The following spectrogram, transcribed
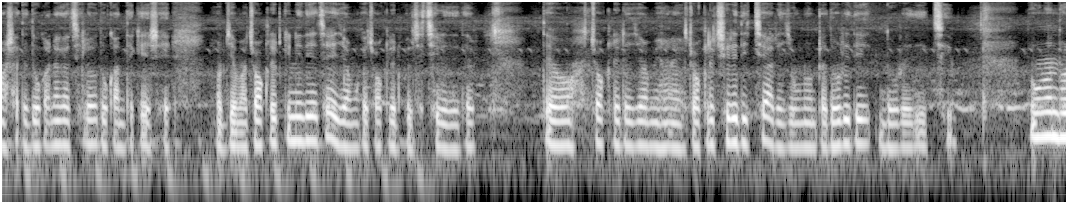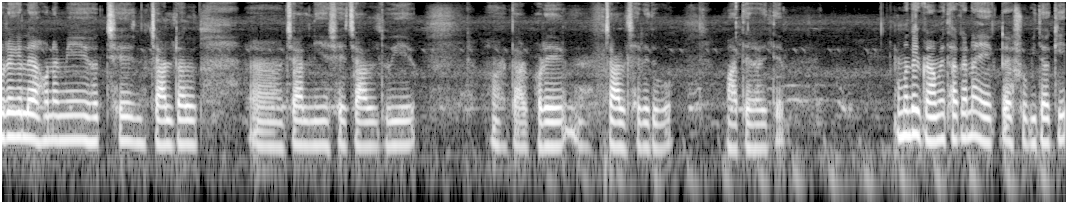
মার সাথে দোকানে গেছিল। দোকান থেকে এসে ওর যে মা চকলেট কিনে দিয়েছে। এই যে আমাকে চকলেট বলছে ছিঁড়ে দিতে। তো চকলেটে যে আমি হ্যাঁ চকলেট ছিঁড়ে দিচ্ছি আর এই যে উনুনটা ধরে দিয়ে, ধরে দিচ্ছি। উনুন ধরে গেলে এখন আমি হচ্ছে চাল টাল চাল নিয়ে এসে চাল ধুয়ে তারপরে চাল ছেড়ে দেবো ভাতের হাঁড়িতে। আমাদের গ্রামে থাকা না, একটা সুবিধা কি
